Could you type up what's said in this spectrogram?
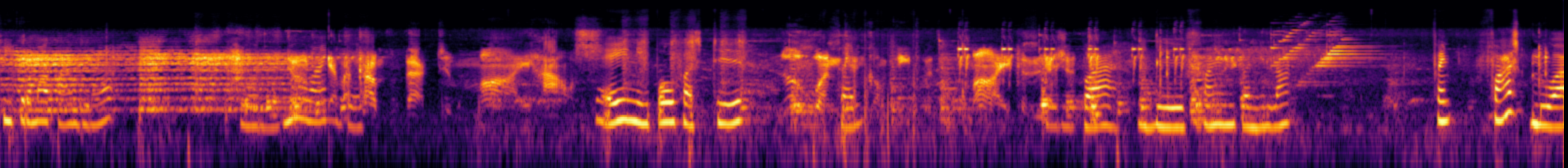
சீக்கிரமாக ஒரு ப்ளூ house. ஏய் நீ போ ஃபஸ்ட்டு. சரிப்பா இது ஃபைன் பண்ணிடலாம். ஃபைன் ஃபாஸ்ட் க்ளூவா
